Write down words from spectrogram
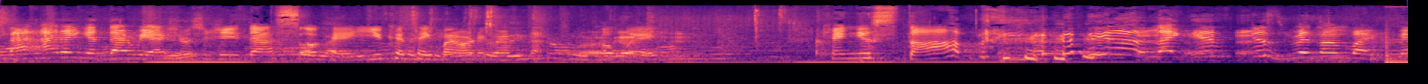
that, I didn't get that reaction, Mr. G. That's okay. You can take my autograph away. Can you stop? yeah, like it's just been on my face.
